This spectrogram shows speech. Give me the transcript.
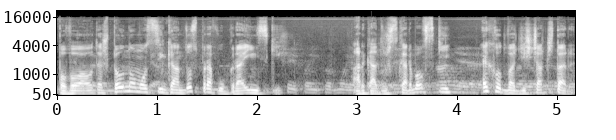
Powołał też pełnomocnika do spraw ukraińskich. Arkadiusz Skarbowski, Echo 24.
